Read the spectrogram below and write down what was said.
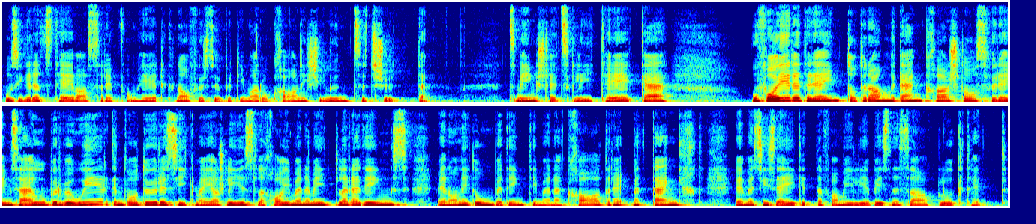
und sie gerade das Teewasser hat vom Herd genommen, um es über die marokkanische Münze zu schütten. Zumindest hat es gleich Tee gegeben und feuern der eine oder andere Denkanstoss für einen selber, weil irgendwo durch sei man ja schliesslich auch in einem mittleren Dings, wenn auch nicht unbedingt in einem Kader, hat man gedacht, wenn man sein eigenes Familienbusiness angeschaut hat.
